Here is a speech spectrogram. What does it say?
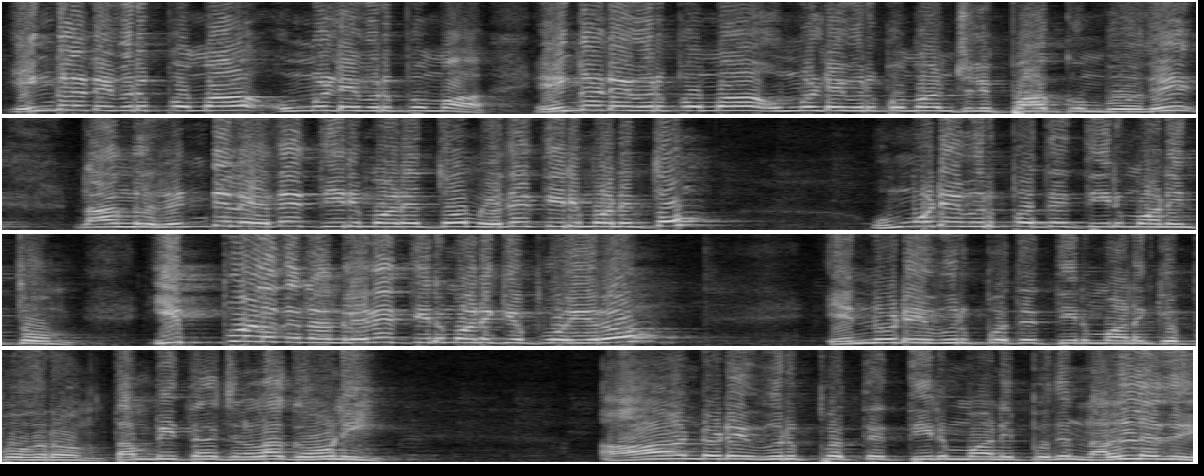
எங்களுடைய விருப்பமா உங்களுடைய விருப்பமா? எங்களுடைய விருப்பமா உங்களுடைய விருப்பமான்னு சொல்லி பார்க்கும்போது நாங்கள் ரெண்டில் எதை தீர்மானித்தோம்? எதை தீர்மானித்தோம்? உம்முடைய விருப்பத்தை தீர்மானித்தோம். இப்பொழுது நாங்கள் எதை தீர்மானிக்க போகிறோம்? என்னுடைய விருப்பத்தை தீர்மானிக்க போகிறோம். தம்பி தங்கச்சி நல்லா கவனி. ஆண்டுடைய விருப்பத்தை தீர்மானிப்பது நல்லது.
